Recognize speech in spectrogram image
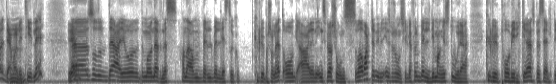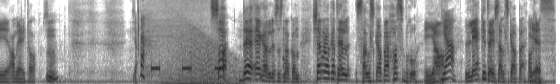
år. Det var litt tidlig. Yeah. Uh, så det er jo Det må jo nevnes. Han er en veld, veldig stor kulturpersonlighet og er en inspirasjons og har vært en inspirasjonskilde for veldig mange store kulturpåvirkere, spesielt i Amerika. Da. Så. Så, det jeg hadde lyst til å snakke om. Kjenner dere til selskapet Hasbro? Ja. Ja. Leketøyselskapet. Okay. Yes.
